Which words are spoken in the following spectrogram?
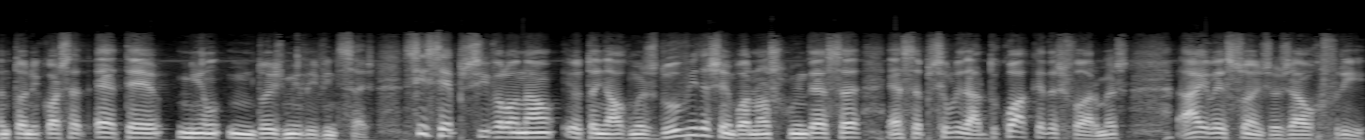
António Costa até mil, 2026. Se isso é possível ou não, eu tenho algumas dúvidas, embora não excluindo essa, essa possibilidade. De qualquer das formas, há eleições, eu já o referi,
